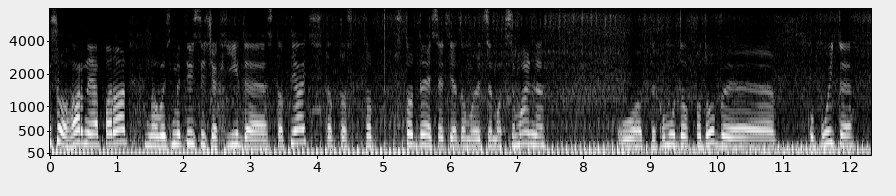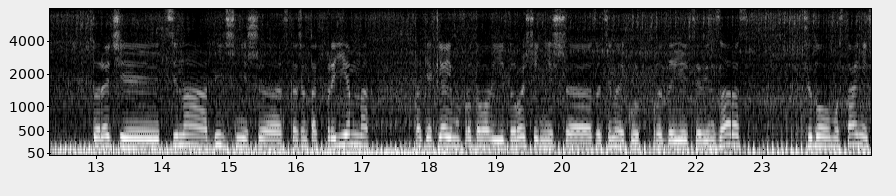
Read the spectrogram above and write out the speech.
Ну що, гарний апарат на 8 тисячах їде 105, тобто 100 110, я думаю, це максимально. От, кому до вподоби, купуйте. До речі, ціна більш ніж, е, скажімо так, приємна, так як я йому продавав її дорожче, ніж е, за ціну, яку продається він зараз. В чудовому стані з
